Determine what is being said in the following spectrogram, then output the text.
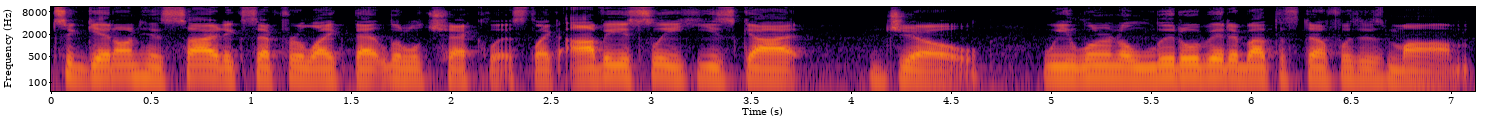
to get on his side except for like that little checklist. Like obviously he's got Joe. We learn a little bit about the stuff with his mom.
